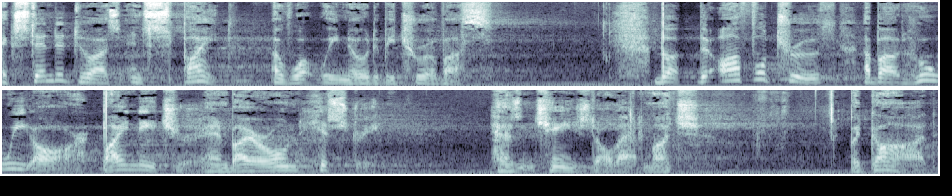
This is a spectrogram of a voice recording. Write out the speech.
extended to us in spite of what we know to be true of us. The, the awful truth about who we are by nature and by our own history hasn't changed all that much. But God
